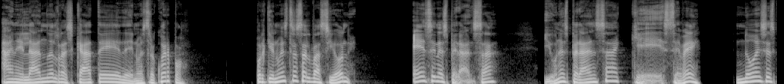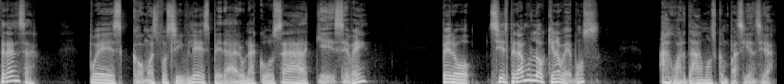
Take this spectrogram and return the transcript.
anhelando el rescate de nuestro cuerpo, porque nuestra salvación es en esperanza, y una esperanza que se ve, no es esperanza. Pues, ¿cómo es posible esperar una cosa que se ve? Pero si esperamos lo que no vemos, aguardamos con paciencia.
